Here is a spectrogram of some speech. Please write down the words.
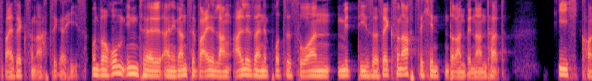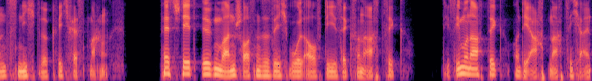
286er hieß und warum Intel eine ganze Weile lang alle seine Prozessoren mit dieser 86 hinten dran benannt hat. Ich konnte es nicht wirklich festmachen. Fest steht, irgendwann schossen sie sich wohl auf die 86, die 87 und die 88 ein.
